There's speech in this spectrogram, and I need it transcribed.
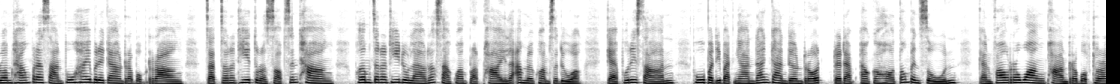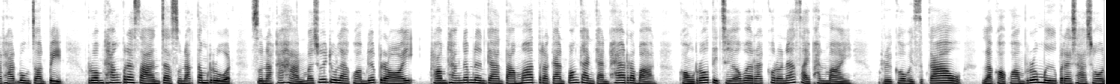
รวมทั้งประสานผู้ให้บริการระบบราง จัดเจ้าหน้าที่ตรวจสอบเส้นทาง เพิ่มเจ้าหน้าที่ดูแลรักษาความปลอดภัยและอำนวยความสะดวก แก่ผู้โดยสาร ผู้ปฏิบัติงานด้านการเดินรถ ระดับแอลกอฮอล์ต้องเป็นศูนย์ การเฝ้าระวังผ่านระบบโทรทัศน์วงจรปิด รวมทั้งประสานจัดสุนัขตำรวจ สุนัขทหารมาช่วยดูแลความเรียบร้อยพร้อมทั้งดำเนินการตามมาตรการป้องกันการแพร่ระบาดของโรคติดเชื้อไวรัสโคโรนาสายพันธุ์ใหม่หรือโควิด -19 และขอความร่วมมือประชาชน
